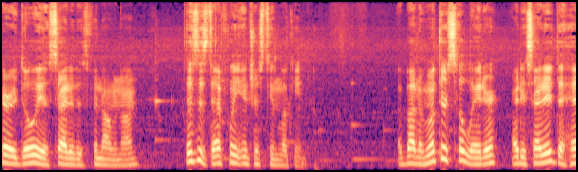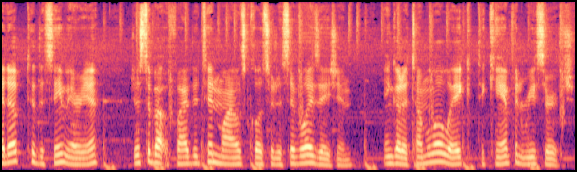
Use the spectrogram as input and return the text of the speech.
pareidolia side of this phenomenon, this is definitely interesting looking. About a month or so later, I decided to head up to the same area, just about 5 to 10 miles closer to civilization, and go to Tumala Lake to camp and research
